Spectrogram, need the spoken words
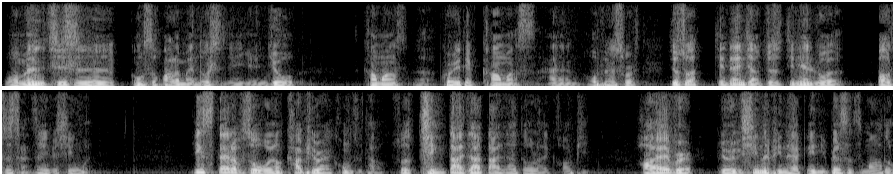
我们其实公司花了蛮多时间研究 Commons 呃 Creative Commons 和 Open Source。就是说，简单讲，就是今天如果报纸产生一个新闻，instead of 说我用 copyright 控制它，说请大家大家都来 copy，however。有一个新的平台给你 business model，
